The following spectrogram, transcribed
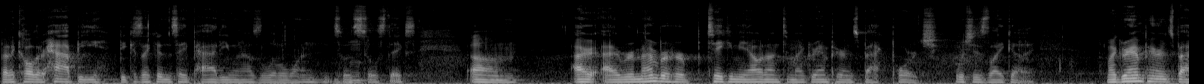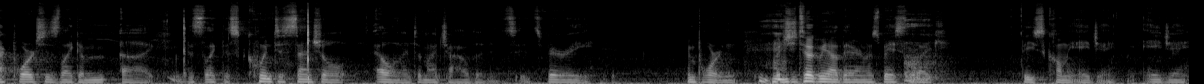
but I called her Happy because I couldn't say Patty when I was a little one, so it Mhm. still sticks. Um, I I remember her taking me out onto my grandparents' back porch, which is like a my grandparents' back porch is like a uh, this like this quintessential element of my childhood. It's it's very important. But she took me out there and was basically like, they used to call me AJ. Like, AJ,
